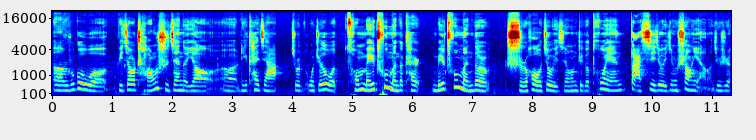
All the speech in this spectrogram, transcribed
呃，如果我比较长时间的要呃离开家，就是我觉得我从没出门的开，没出门的时候就已经这个拖延大戏就已经上演了，就是。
